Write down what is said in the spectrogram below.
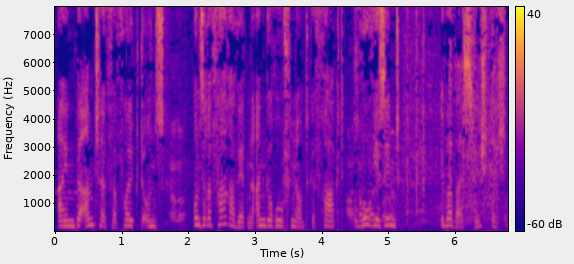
Ein Beamter verfolgt uns. Unsere Fahrer werden angerufen und gefragt, wo wir sind, über was wir sprechen.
